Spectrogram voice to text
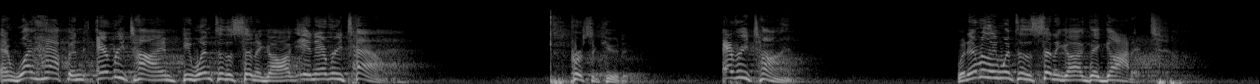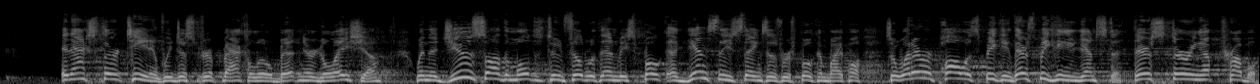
And what happened every time he went to the synagogue in every town? Persecuted. Every time. Whenever they went to the synagogue, they got it. In Acts 13, if we just drift back a little bit near Galatia, when the Jews saw the multitude filled with envy, spoke against these things as were spoken by Paul. So whatever Paul was speaking, they're speaking against it. They're stirring up trouble.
